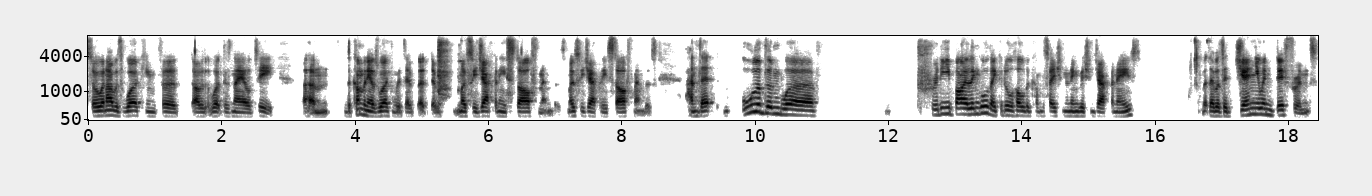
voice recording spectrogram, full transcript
so when I was working for, I worked as an ALT. Um, the company I was working with, they, they were mostly Japanese staff members, mostly Japanese staff members, and that all of them were pretty bilingual. They could all hold a conversation in English and Japanese, but there was a genuine difference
